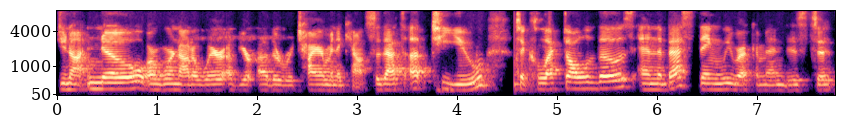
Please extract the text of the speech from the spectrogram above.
do not know or we're not aware of your other retirement accounts. So that's up to you to collect all of those. And the best thing we recommend is to,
